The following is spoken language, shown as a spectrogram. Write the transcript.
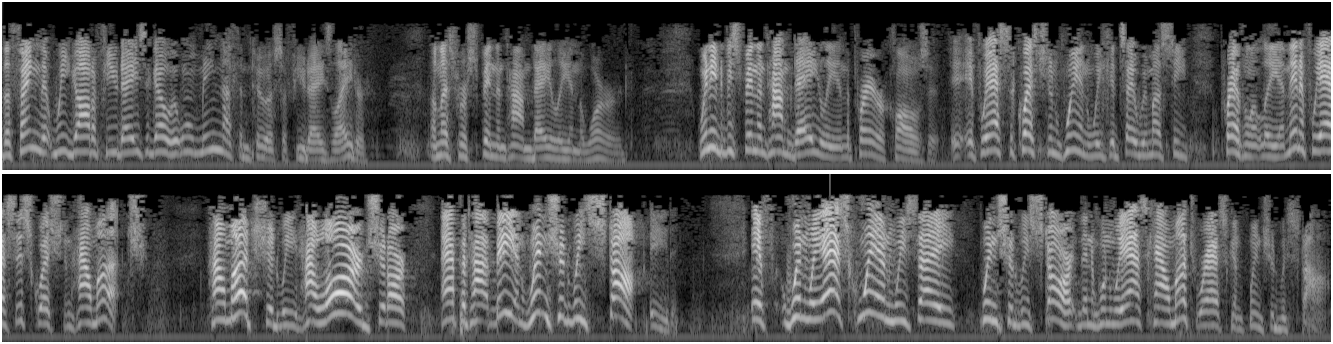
the thing that we got a few days ago, it won't mean nothing to us a few days later. Unless we're spending time daily in the Word. We need to be spending time daily in the prayer closet. If we ask the question when, we could say we must eat prevalently. And then if we ask this question, how much? How much should we eat? How large should our appetite be? And when should we stop eating? If when we ask when, we say, when should we start? Then when we ask how much, we're asking, when should we stop?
